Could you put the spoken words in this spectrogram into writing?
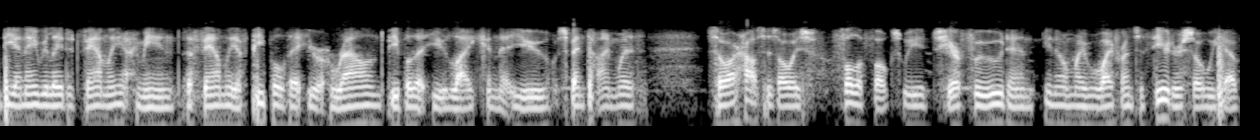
DNA related family. I mean the family of people that you're around, people that you like and that you spend time with. So our house is always full of folks. We share food, and you know, my wife runs a theater, so we have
